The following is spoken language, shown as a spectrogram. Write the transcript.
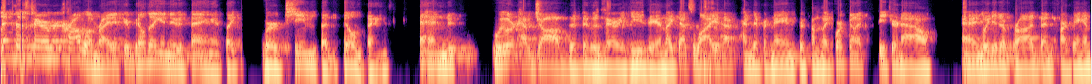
That's a fair problem, right? If you're building a new thing, it's like we're teams that build things. And we wouldn't have jobs if it was very easy. And like that's why you have 10 different names for something like working on a feature now. And we did a broad benchmarking. And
